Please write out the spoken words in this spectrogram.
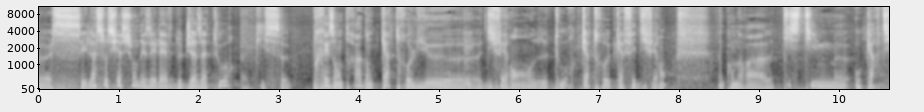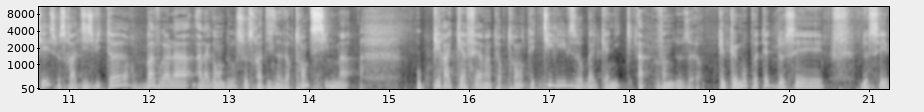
euh, c'est l'association des élèves de Jazz à Tours qui se présentera dans quatre lieux euh, mm. différents de Tours, quatre cafés différents. Donc on aura Tistim au quartier, ce sera à 18h, Bavoila à la Gandour, ce sera à 19h30, Silma au Pirate Café à 20h30 et Tea Leaves au Balkanique à 22h. Quelques mots peut-être de ces, de ces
